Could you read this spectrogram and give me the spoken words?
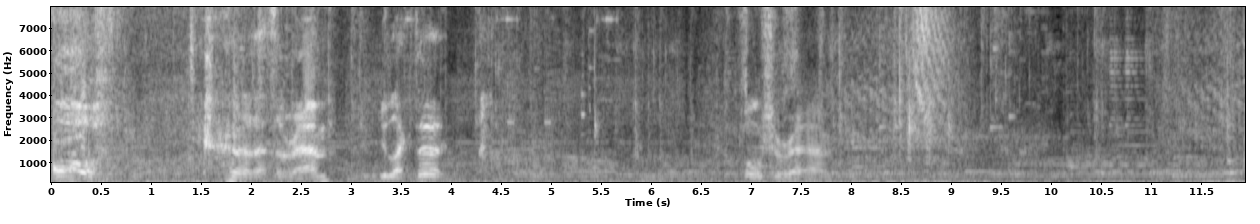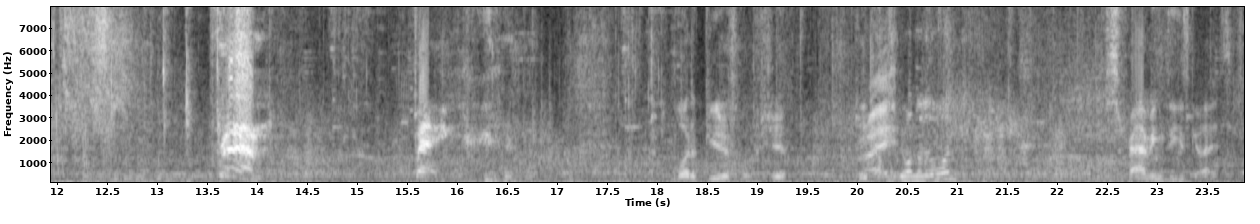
Oh! That's a ram. You like that? Ultra oh, ram. Ram! Bang! what a beautiful ship. Can Right. you want another one? Just ramming these guys.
